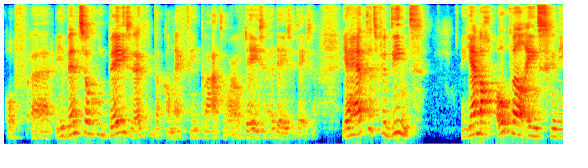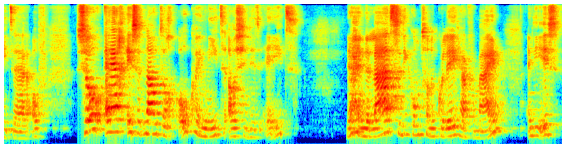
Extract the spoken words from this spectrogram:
Of uh, je bent zo goed bezig, dat kan echt geen kwaad hoor. Of deze, deze, deze. Je hebt het verdiend. Jij mag ook wel eens genieten. Of zo erg is het nou toch ook weer niet als je dit eet. Ja, en de laatste die komt van een collega van mij. En die is,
